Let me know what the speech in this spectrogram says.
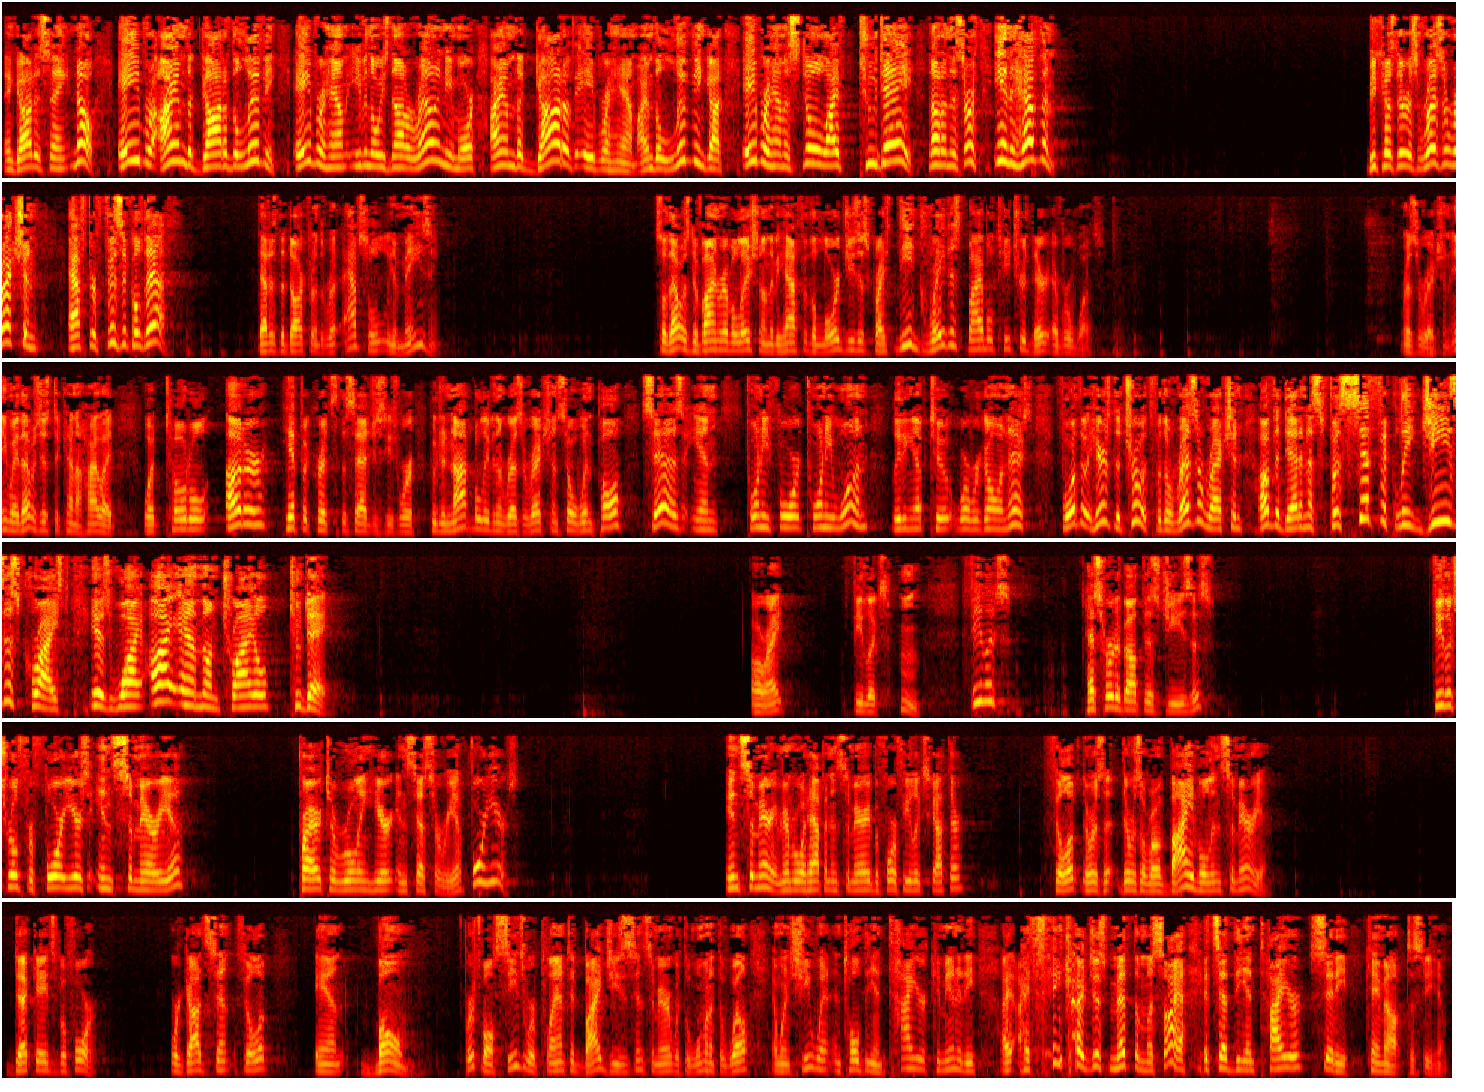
And God is saying, no, Abraham, I am the God of the living. Abraham, even though he's not around anymore, I am the God of Abraham. I am the living God. Abraham is still alive today, not on this earth, in heaven. Because there is resurrection after physical death. That is the doctrine of the, absolutely amazing. So that was divine revelation on the behalf of the Lord Jesus Christ, the greatest Bible teacher there ever was resurrection. Anyway, that was just to kind of highlight what total, utter hypocrites the Sadducees were who do not believe in the resurrection. So when Paul says in 24, 21, leading up to where we're going next, for the, here's the truth, for the resurrection of the dead and specifically Jesus Christ is why I am on trial today. All right. Felix, hmm. Felix has heard about this Jesus. Felix ruled for four years in Samaria prior to ruling here in Caesarea. Four years. In Samaria. Remember what happened in Samaria before Felix got there? Philip, there was a, there was a revival in Samaria. Decades before. Where God sent Philip and boom. First of all, seeds were planted by Jesus in Samaria with the woman at the well. And when she went and told the entire community, I, I think I just met the Messiah, it said the entire city came out to see him.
